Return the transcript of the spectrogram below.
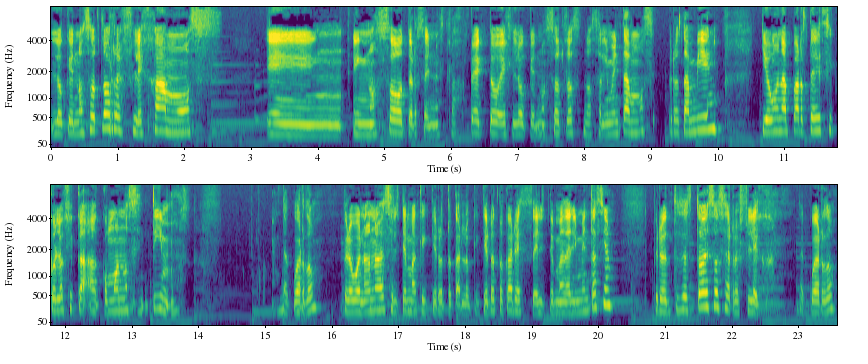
Lo que nosotros reflejamos en, nosotros, en nuestro aspecto, es lo que nosotros nos alimentamos, pero también lleva una parte psicológica a cómo nos sentimos. ¿De acuerdo? Pero bueno, no es el tema que quiero tocar, lo que quiero tocar es el tema de alimentación. Pero entonces todo eso se refleja, ¿de acuerdo?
